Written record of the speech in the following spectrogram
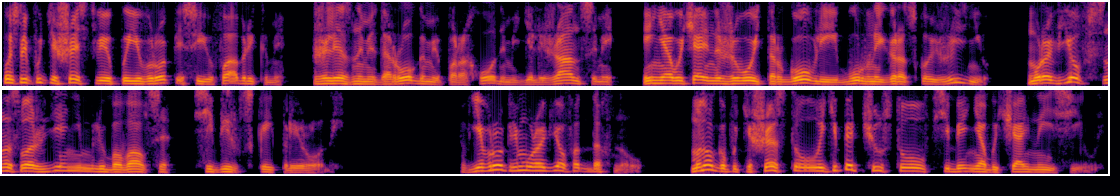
После путешествия по Европе с ее фабриками, железными дорогами, пароходами, дилижансами и необычайно живой торговлей и бурной городской жизнью, Муравьев с наслаждением любовался сибирской природой. В Европе Муравьев отдохнул, много путешествовал и теперь чувствовал в себе необычайные силы.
